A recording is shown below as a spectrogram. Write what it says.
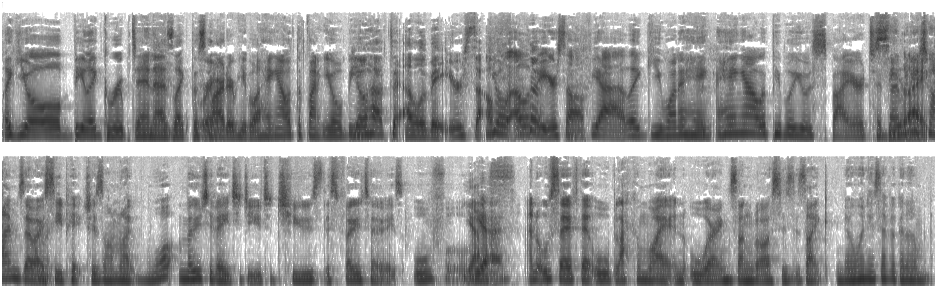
Like you'll be like grouped in as like the Right. smarter people. Hang out with the fun. You'll be You'll have to elevate yourself. you'll elevate yourself. Yeah, like you want to hang hang out with people you aspire to So be So many like. times though, I see pictures. and I'm like, what motivated you to choose this photo? It's awful. Yes. Yeah. And also, if they're all black and white and all wearing sunglasses, it's like no one is ever going to.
